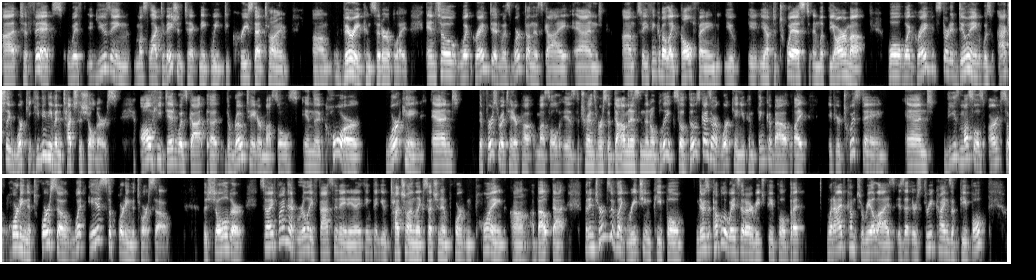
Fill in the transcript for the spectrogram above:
uh, to fix. With using muscle activation technique, we decrease that time um, very considerably. And so, what Greg did was worked on this guy and um, so you think about like golfing, you you have to twist and lift the arm up. Well, what Greg started doing was actually working. He didn't even touch the shoulders. All he did was got the the rotator muscles in the core working, and the first rotator muscle is the transverse abdominis and then oblique. So if those guys aren't working, you can think about like if you're twisting and these muscles aren't supporting the torso. What is supporting the torso? The shoulder. So I find that really fascinating. I think that you touch on like such an important point um, about that. But in terms of like reaching people, there's a couple of ways that I reach people. But what I've come to realize is that there's three kinds of people.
